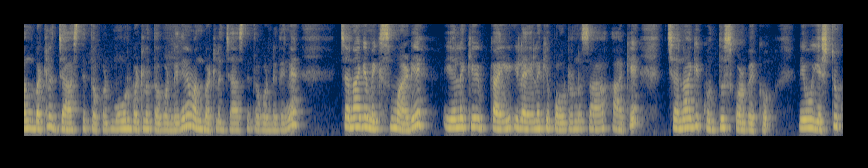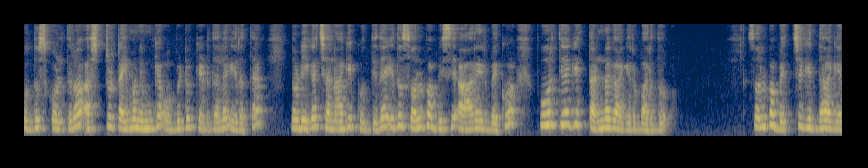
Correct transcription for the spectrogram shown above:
ಒಂದು ಬಟ್ಲು ಜಾಸ್ತಿ ತೊಗೊಂಡು ಮೂರು ಬಟ್ಲು ತೊಗೊಂಡಿದ್ದೀನಿ, ಒಂದು ಬಟ್ಲು ಜಾಸ್ತಿ ತೊಗೊಂಡಿದ್ದೀನಿ. ಚೆನ್ನಾಗಿ ಮಿಕ್ಸ್ ಮಾಡಿ ಏಲಕ್ಕಿ ಕಾಯಿ ಇಲ್ಲ ಏಲಕ್ಕಿ ಪೌಡ್ರನ್ನು ಸಹ ಹಾಕಿ ಚೆನ್ನಾಗಿ ಕುದಿಸ್ಕೊಳ್ಬೇಕು. ನೀವು ಎಷ್ಟು ಕುದಿಸ್ಕೊಳ್ತಿರೋ ಅಷ್ಟು ಟೈಮು ನಿಮಗೆ ಒಬ್ಬಿಟ್ಟು ಕೆಡ್ದಲೇ ಇರುತ್ತೆ. ನೋಡಿ, ಈಗ ಚೆನ್ನಾಗಿ ಕುದ್ದಿದೆ. ಇದು ಸ್ವಲ್ಪ ಬಿಸಿ ಆರಿರಬೇಕು ಪೂರ್ತಿಯಾಗಿ ತಣ್ಣಗಾಗಿರಬಾರ್ದು. ಸ್ವಲ್ಪ ಬೆಚ್ಚಗಿದ್ದ ಹಾಗೇ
